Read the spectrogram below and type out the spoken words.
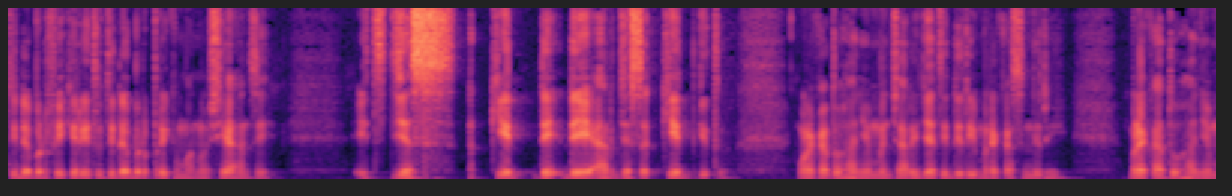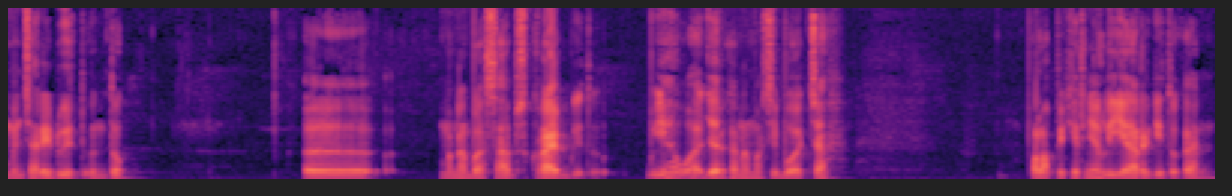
tidak berpikir itu tidak berperi kemanusiaan sih. It's just a kid. They, they are just a kid gitu. Mereka tuh hanya mencari jati diri mereka sendiri. Mereka tuh hanya mencari duit untuk uh, menambah subscribe gitu. Ya wajar karena masih bocah pola pikirnya liar gitu kan.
